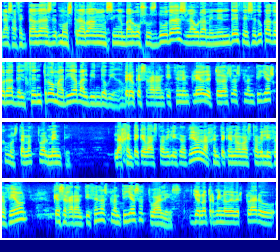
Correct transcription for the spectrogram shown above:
Las afectadas mostraban, sin embargo, sus dudas. Laura Menéndez es educadora del Centro María Balbín de Oviedo. Pero que se garantice el empleo de todas las plantillas como están actualmente. La gente que va a estabilización, la gente que no va a estabilización, que se garanticen las plantillas actuales. Yo no termino de ver claro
